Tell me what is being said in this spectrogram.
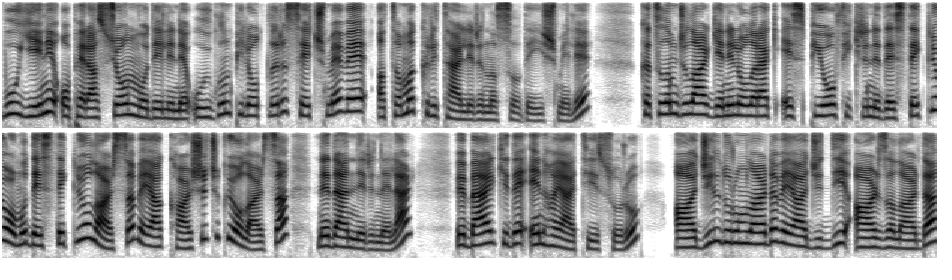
Bu yeni operasyon modeline uygun pilotları seçme ve atama kriterleri nasıl değişmeli? Katılımcılar genel olarak SPO fikrini destekliyor mu? Destekliyorlarsa veya karşı çıkıyorlarsa nedenleri neler? Ve belki de en hayati soru, acil durumlarda veya ciddi arızalarda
